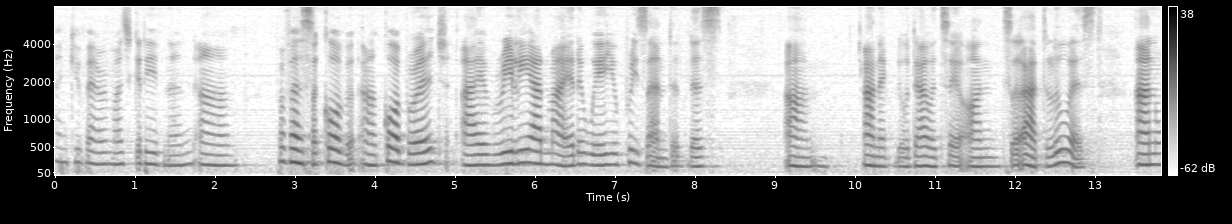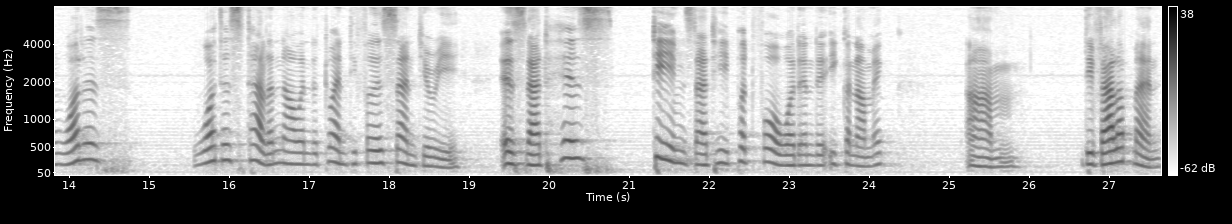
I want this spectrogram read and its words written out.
Thank you very much. Good evening. Um, Professor Corb uh, Corbridge, I really admire the way you presented this um, anecdote, I would say, on Sir Arthur Lewis. And what is, what is telling now in the 21st century is that his themes that he put forward in the economic um, development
